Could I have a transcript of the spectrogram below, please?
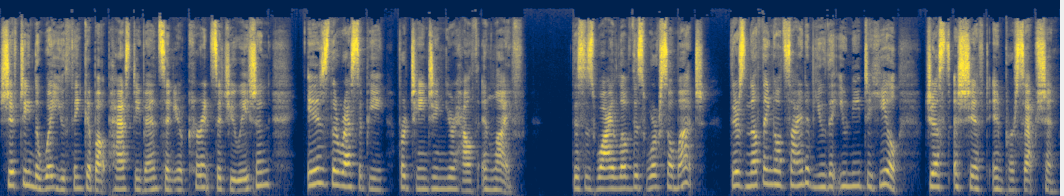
Shifting the way you think about past events and your current situation is the recipe for changing your health and life. This is why I love this work so much. There's nothing outside of you that you need to heal, just a shift in perception.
